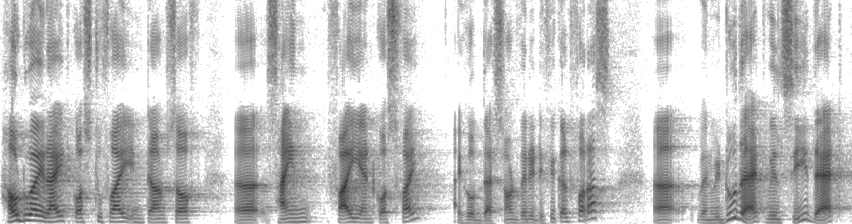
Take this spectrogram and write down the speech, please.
How do I write cos 2 phi in terms of uh, sine phi and cos phi I hope that is not very difficult for us. Uh, when we do that we will see that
